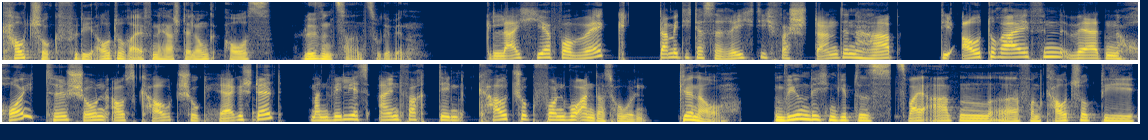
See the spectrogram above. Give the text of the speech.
Kautschuk für die Autoreifenherstellung aus Löwenzahn zu gewinnen. Gleich hier vorweg, damit ich das richtig verstanden habe, die Autoreifen werden heute schon aus Kautschuk hergestellt. Man will jetzt einfach den Kautschuk von woanders holen. Genau. Im Wesentlichen gibt es zwei Arten äh, von Kautschuk, die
